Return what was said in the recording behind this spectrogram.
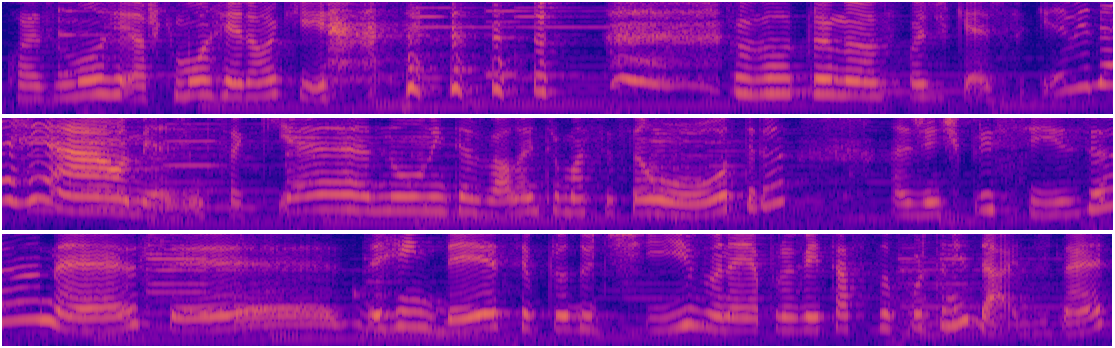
quase morreram, acho que morreram aqui. Voltando aos podcasts, isso aqui é vida real, minha gente. Isso aqui é no intervalo entre uma sessão ou outra. A gente precisa, né, ser, render, ser produtiva, né, e aproveitar essas oportunidades, né?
